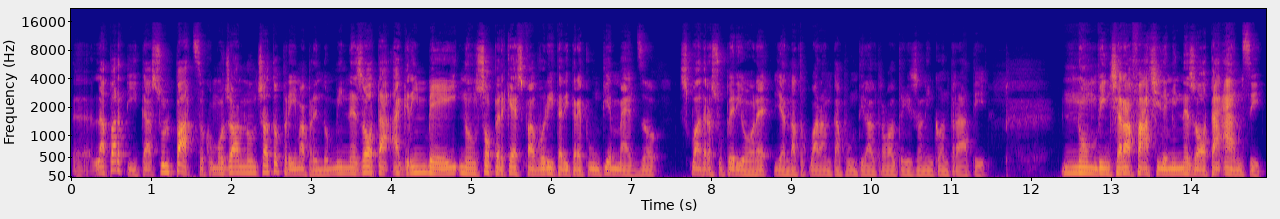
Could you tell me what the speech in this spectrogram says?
eh, la partita. Sul pazzo, come ho già annunciato prima, prendo Minnesota a Green Bay, non so perché è sfavorita di tre punti e mezzo, squadra superiore, gli hanno dato 40 punti l'altra volta che si sono incontrati. Non vincerà facile Minnesota, anzi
